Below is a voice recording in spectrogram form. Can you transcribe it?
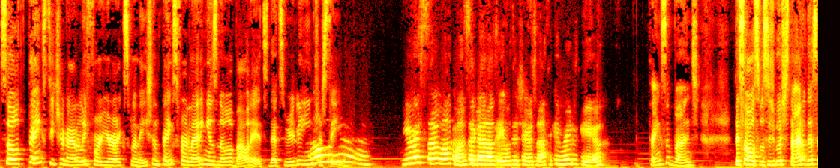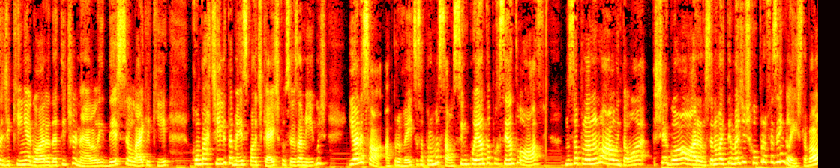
So thanks, teacher Natalie, for your explanation. Thanks for letting us know about it. That's really oh, interesting. Oh, yeah. You're so welcome. I'm so glad I was able to share South African word with you. Thanks a bunch. Pessoal, se vocês gostaram dessa diquinha agora da Teacher Natalie, deixe seu like aqui, compartilhe também esse podcast com seus amigos e olha só, aproveite essa promoção, 50% off no seu plano anual. Então, chegou a hora, você não vai ter mais desculpa para fazer inglês, tá bom?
